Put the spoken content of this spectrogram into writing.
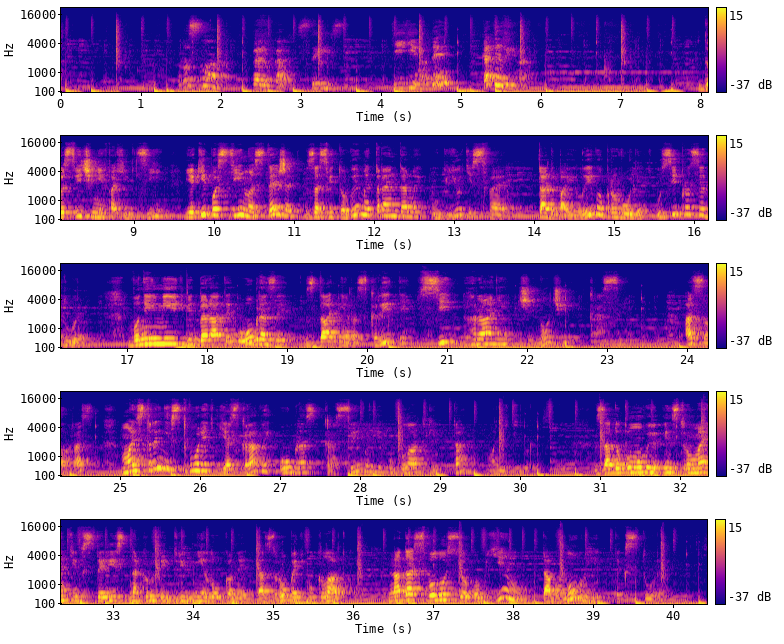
Руслана перукар стиліст. Її модель Катерина. Досвідчені фахівці, які постійно стежать за світовими трендами у б'юті сфері та дбайливо проводять усі процедури. Вони вміють підбирати образи, здатні розкрити всі грані жіночої. А зараз майстрині створять яскравий образ красивої укладки та манікюру. За допомогою інструментів стиліст накрутить дрібні локони та зробить укладку, надасть волоссю об'єму та вологої текстури.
